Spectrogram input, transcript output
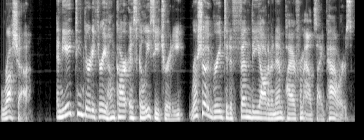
Russia. In the 1833 Hünkâr İskelesi Treaty, Russia agreed to defend the Ottoman Empire from outside powers.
